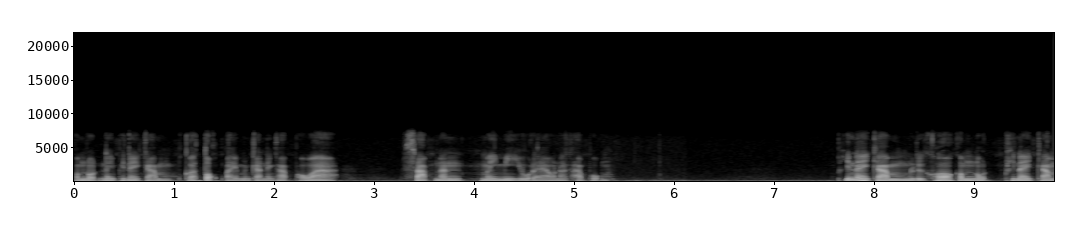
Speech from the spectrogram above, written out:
กำหนดในพินัยกรรมก็ตกไปเหมือนกันนะครับ เพราะว่าทรัพย์นั้นไม่มีอยู่แล้วนะครับผมพินัยกรรมหรือข้อกำหนดพินัยกรรม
